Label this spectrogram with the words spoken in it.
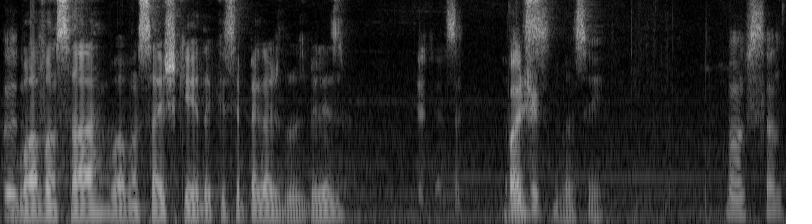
Tudo. Vou avançar, vou avançar à esquerda aqui, você pega as duas, beleza? Beleza. Pode ir. Avance- Avancei. Avançando.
